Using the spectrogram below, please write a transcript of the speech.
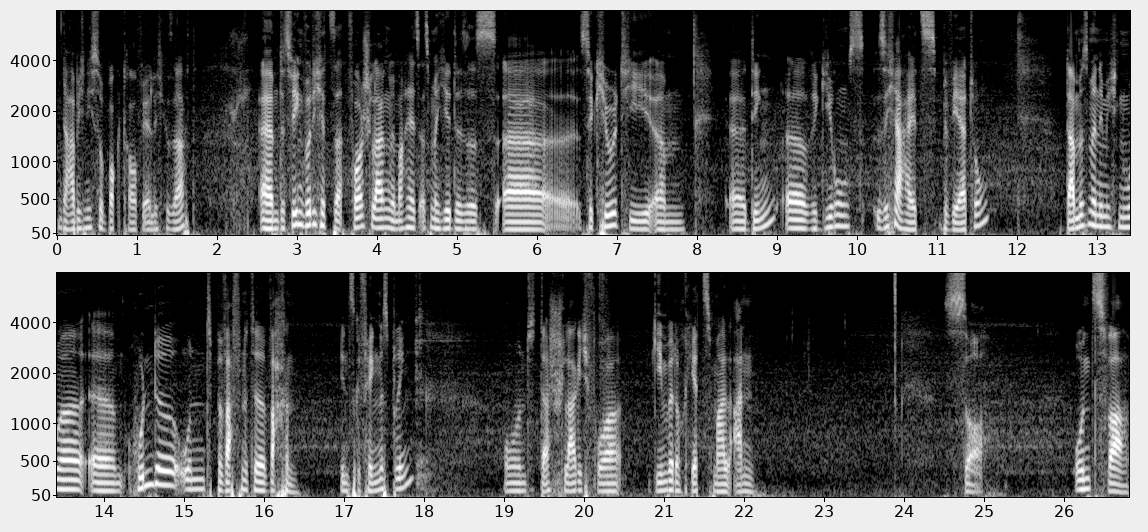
Da habe ich nicht so Bock drauf, ehrlich gesagt. Ähm, deswegen würde ich jetzt vorschlagen, wir machen jetzt erstmal hier dieses äh, Security-Ding, ähm, äh, äh, Regierungssicherheitsbewertung. Da müssen wir nämlich nur ähm, Hunde und bewaffnete Wachen ins Gefängnis bringen. Und das schlage ich vor, gehen wir doch jetzt mal an. So. Und zwar.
